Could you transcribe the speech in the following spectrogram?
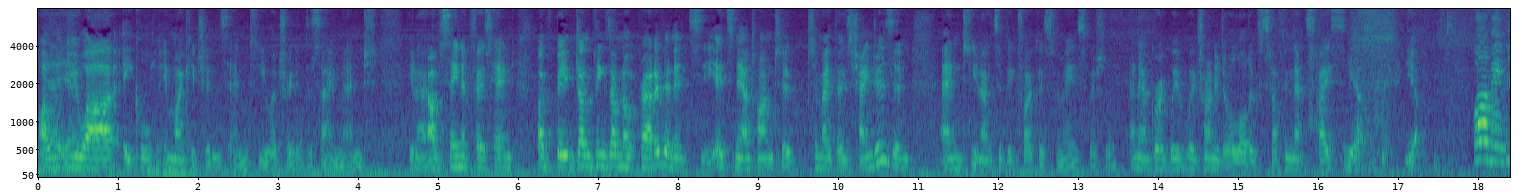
I, Yeah, yeah. You are equal in my kitchens, and you are treated the same, and. You know, I've seen it firsthand. I've been done things I'm not proud of, and it's it's now time to, to make those changes. And and you know, it's a big focus for me, especially. And our group, we're, we're trying to do a lot of stuff in that space. yeah. Yeah. Well, I mean,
